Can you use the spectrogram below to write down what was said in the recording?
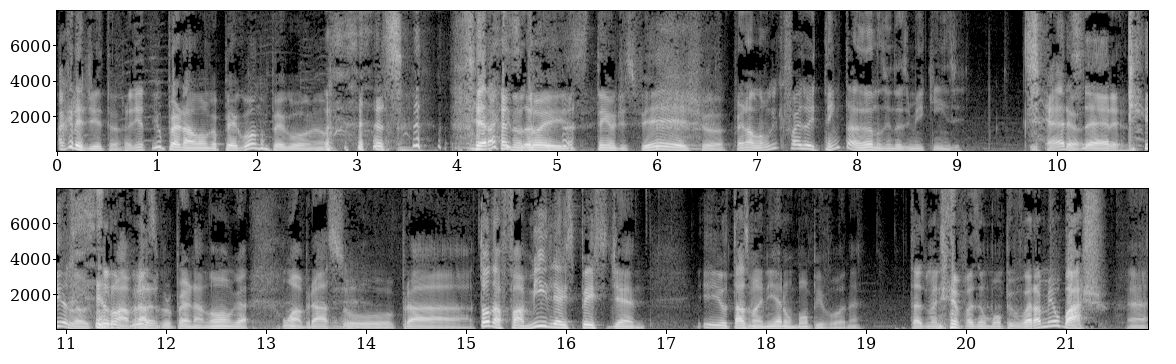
Acredito. Acredita? E o Pernalonga pegou ou não pegou, meu? Será que no 2 tem o desfecho? Pernalonga que faz 80 anos em 2015. Sério? Sério. Que loucura. Um abraço pro Pernalonga, um abraço pra toda a família Space Jam. E o Tasmania era um bom pivô, né? Tasmania fazer um bom pivô era meio baixo, É.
